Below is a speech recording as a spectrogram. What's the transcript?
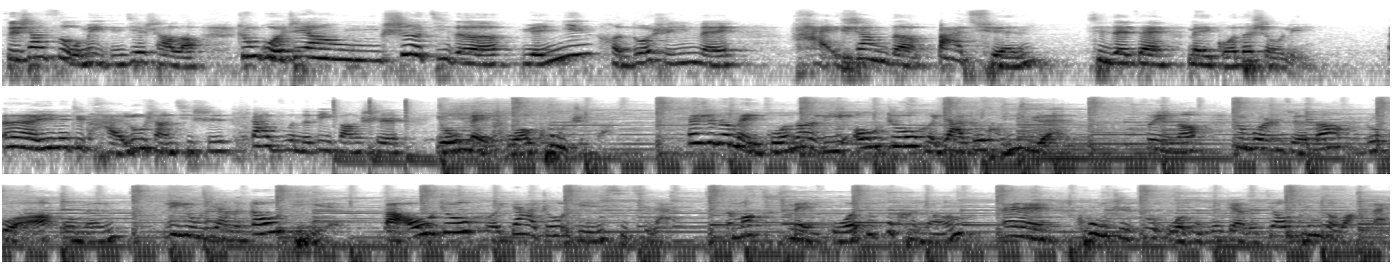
所以上次我们已经介绍了中国这样设计的原因，很多是因为海上的霸权现在在美国的手里。呃，因为这个海路上其实大部分的地方是由美国控制的，但是呢，美国呢离欧洲和亚洲很远，所以呢，中国人觉得如果我们利用这样的高铁。把欧洲和亚洲联系起来，那么美国就不可能哎控制住我们的这样的交通的往来，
